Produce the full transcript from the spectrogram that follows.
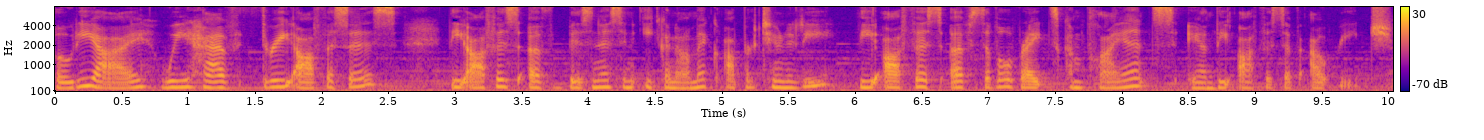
ODI, we have three offices the Office of Business and Economic Opportunity, the Office of Civil Rights Compliance, and the Office of Outreach.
